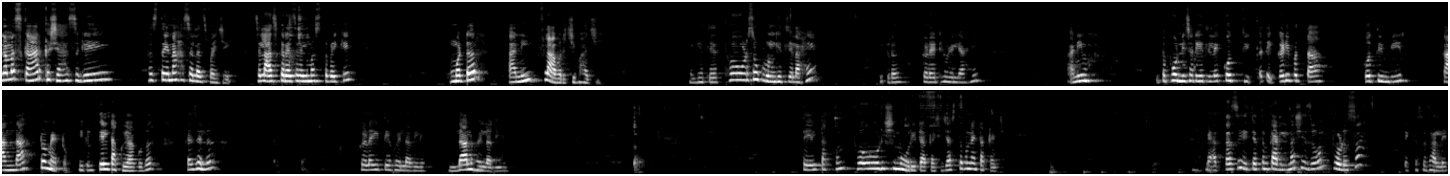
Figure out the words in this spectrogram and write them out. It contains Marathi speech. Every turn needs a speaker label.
Speaker 1: नमस्कार कशा आहात सगळे? हसतंय ना हसायलाच पाहिजे. चला आज करायचं राहील मस्तपैकी मटर आणि फ्लावरची भाजी. घेतले थोडंसं उकडून घेतलेलं आहे. इकडं कढई ठेवलेली आहे आणि इथं फोडणीसाठी घेतलेलं आहे कोथी ते कढीपत्ता कोथिंबीर कांदा टोमॅटो. इकडे तेल टाकूया अगोदर. काय झालं? कढई ते व्हायला लागले लाल व्हायला लागली. तेल टाकून थोडीशी मोहरी टाकायची जास्त पण नाही टाकायची. मी आत्ताच ह्याच्यातून काढली ना शिजवून थोडंसं ते कसं झालंय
